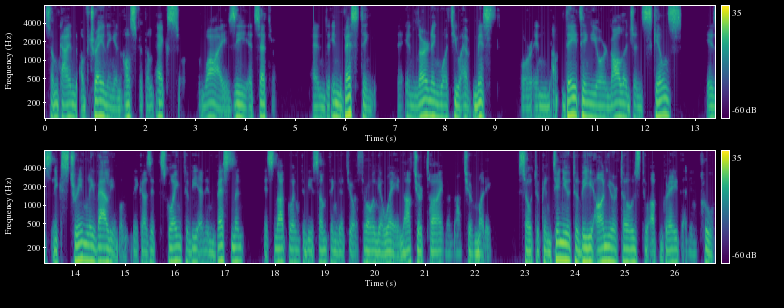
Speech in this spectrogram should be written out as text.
some kind of training in hospital X, Y, Z, etc and investing in learning what you have missed or in updating your knowledge and skills is extremely valuable because it's going to be an investment. It's not going to be something that you're throwing away, not your time and not your money. So to continue to be on your toes to upgrade and improve.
